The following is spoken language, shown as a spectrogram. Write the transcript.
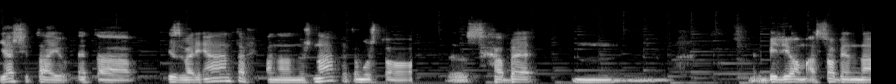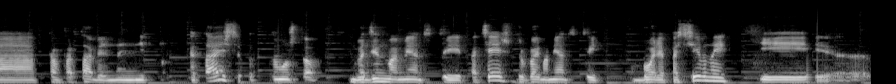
я считаю, это без вариантов, она нужна, потому что э, с ХБ бельем особенно комфортабельно не катаешься, потому что в один момент ты потеешь, в другой момент ты более пассивный, и э,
